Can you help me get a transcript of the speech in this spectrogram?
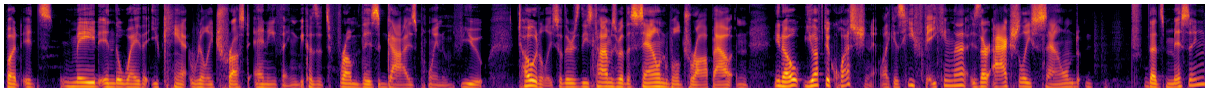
but it's made in the way that you can't really trust anything because it's from this guy's point of view. Totally. So there's these times where the sound will drop out, and you know you have to question it. Like, is he faking that? Is there actually sound that's missing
